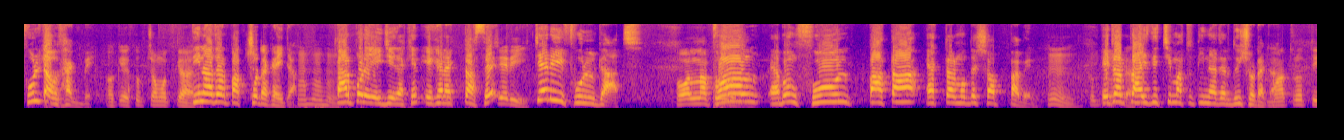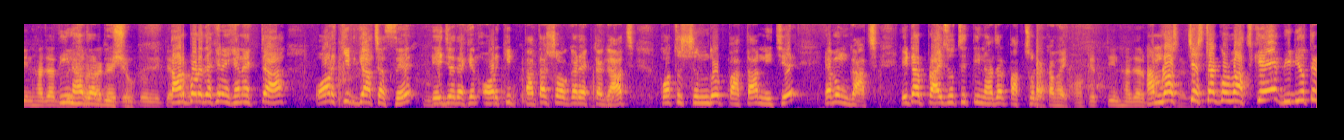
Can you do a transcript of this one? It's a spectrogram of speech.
ফুলটাও থাকবে। ওকে খুব চমৎকার। তিন হাজার পাঁচশো টাকা এটা। তারপরে এই যে দেখেন এখানে একটা আছে চেরি। চেরি ফুল গাছ। ফল না ফল এবং ফুল পাতা একটার মধ্যে সব পাবেন। এটার প্রাইস দিচ্ছি মাত্র তিন হাজার দুইশো টাকা। মাত্র তিন হাজার তিন হাজার দুইশো। তারপরে দেখেন এখানে একটা অর্কিড গাছ আছে। এই যে দেখেন অর্কিড পাতা সহকারে একটা গাছ। কত সুন্দর পাতা নিচে এবং গাছ। এটার প্রাইস হচ্ছে তিন হাজার পাঁচশো টাকা ভাই। ওকে তিন হাজার আমরা চেষ্টা করব আজকে ভিডিওতে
